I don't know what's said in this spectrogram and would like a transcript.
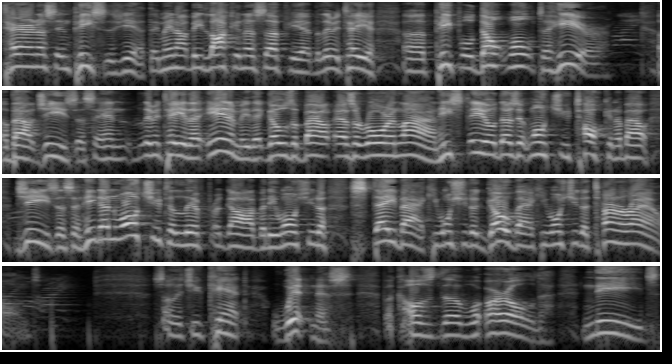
tearing us in pieces yet. They may not be locking us up yet. But let me tell you, uh, people don't want to hear about Jesus. And let me tell you, the enemy that goes about as a roaring lion, he still doesn't want you talking about Jesus. And he doesn't want you to live for God, but he wants you to stay back. He wants you to go back. He wants you to turn around so that you can't witness because the world needs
